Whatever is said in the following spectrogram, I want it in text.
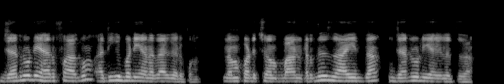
ஜர்ருடைய ஹர்ஃபாகும் அதிகப்படியானதாக இருக்கும். நம்ம படிச்சோம். பான்றது ஜாயித் தான். ஜர்ருடைய எழுத்து தான்.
